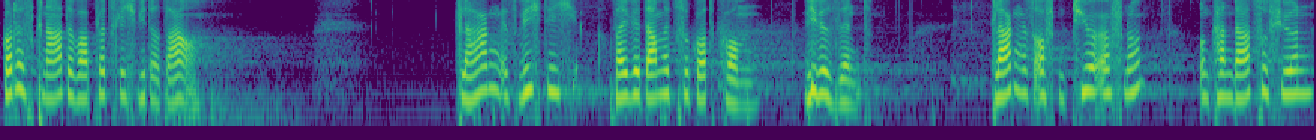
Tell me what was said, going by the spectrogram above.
Gottes Gnade war plötzlich wieder da. Klagen ist wichtig, weil wir damit zu Gott kommen, wie wir sind. Klagen ist oft ein Türöffner und kann dazu führen,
